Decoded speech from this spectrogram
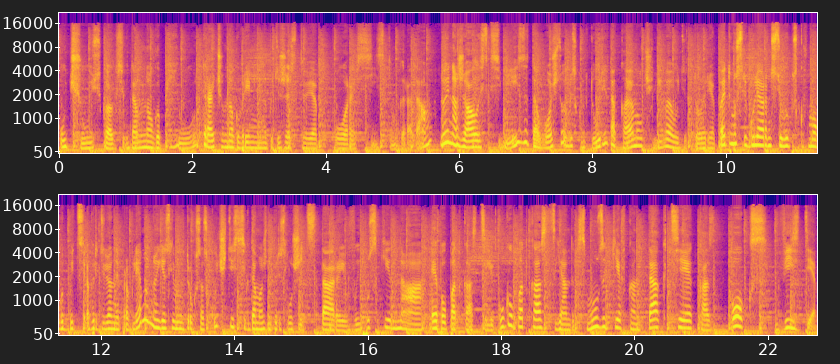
учусь, как всегда, много пью, трачу много времени на путешествия по российским городам, ну и на жалость к себе из-за того, что в бескультуре такая молчаливая аудитория. Поэтому с регулярностью выпусков могут быть определенные проблемы, но если вы вдруг соскучитесь, всегда можно переслушать старые выпуски на Apple Podcasts или Google Podcasts, Яндекс Музыки, ВКонтакте, Castbox, везде.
